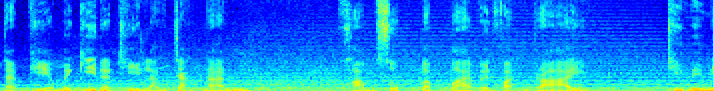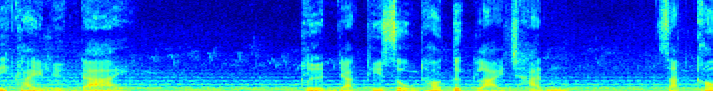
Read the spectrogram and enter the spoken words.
แต่เพียงไม่กี่นาทีหลังจากนั้น ความสุขกลับกลายเป็นฝันร้าย ที่ไม่มีใครลืมได้ คลื่นยักษ์ที่สูงเท่าตึกหลายชั้น สัตว์เข้า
